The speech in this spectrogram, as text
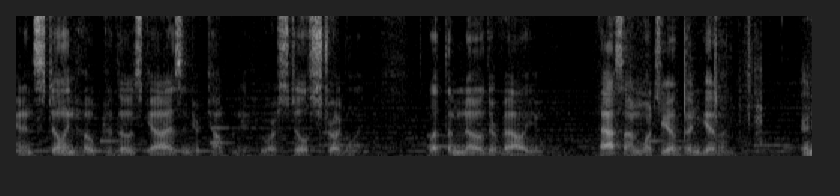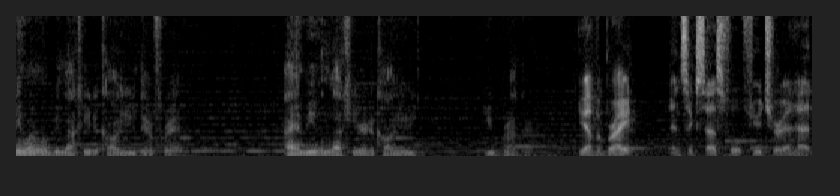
and instilling hope to those guys in your company who are still struggling. Let them know their value. Pass on what you have been given. Anyone will be lucky to call you their friend. I am even luckier to call you, you brother. You have a bright and successful future ahead.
